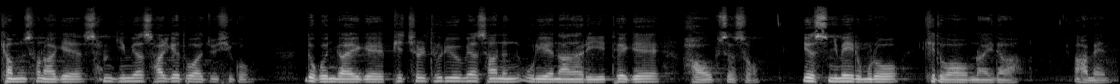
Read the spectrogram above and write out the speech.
겸손하게 섬기며 살게 도와주시고 누군가에게 빛을 드리우며 사는 우리의 나날이 되게 하옵소서 예수님의 이름으로 기도하옵나이다. 아멘.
